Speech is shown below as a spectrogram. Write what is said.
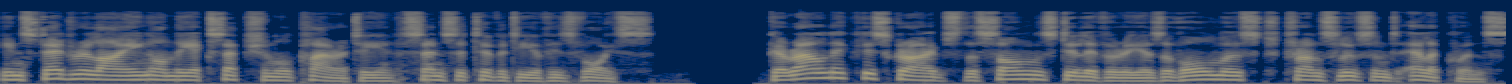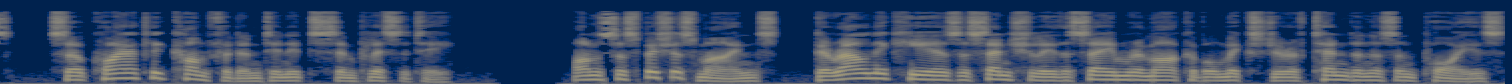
instead relying on the exceptional clarity and sensitivity of his voice. Guralnick describes the song's delivery as of almost translucent eloquence, so quietly confident in its simplicity. On Suspicious Minds, Guralnick hears essentially the same remarkable mixture of tenderness and poise,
